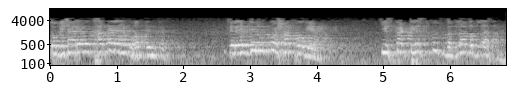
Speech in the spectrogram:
तो बेचारे वो खाते रहे बहुत दिन तक। फिर एक दिन उनको शक हो गया कि इसका टेस्ट कुछ बदला बदला है।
